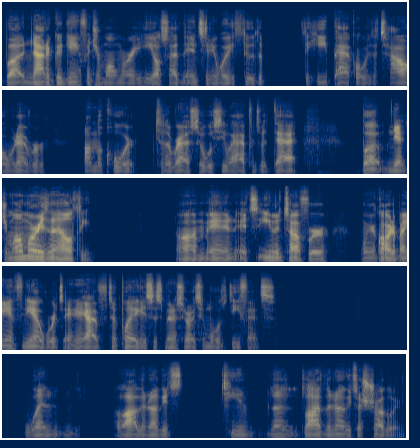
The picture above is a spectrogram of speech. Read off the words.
but not a good game for Jamal Murray. He also had the incident where he threw the, the heat pack or the towel or whatever on the court to the rest, so we'll see what happens with that. But yeah, Jamal Murray's not healthy. Um, and it's even tougher when you're guarded by Anthony Edwards and you have to play against this Minnesota Timberwolves defense. When a lot of the Nuggets team, a lot of the Nuggets are struggling.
